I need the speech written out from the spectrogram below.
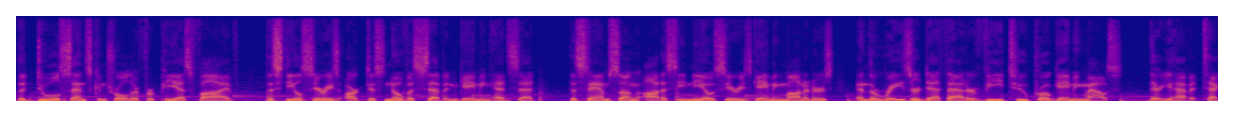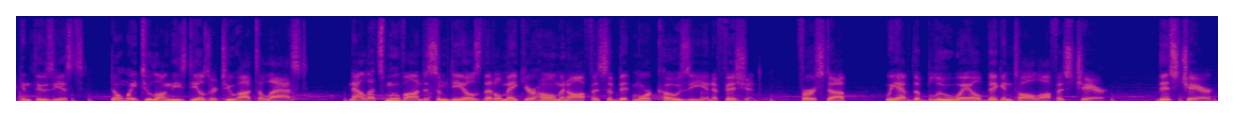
the DualSense controller for PS5, the SteelSeries Arctis Nova 7 gaming headset, the Samsung Odyssey Neo Series gaming monitors, and the Razer DeathAdder V2 Pro gaming mouse. There you have it, tech enthusiasts. Don't wait too long these deals are too hot to last. Now let's move on to some deals that'll make your home and office a bit more cozy and efficient. First up, we have the Blue Whale Big and Tall Office Chair. This chair,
